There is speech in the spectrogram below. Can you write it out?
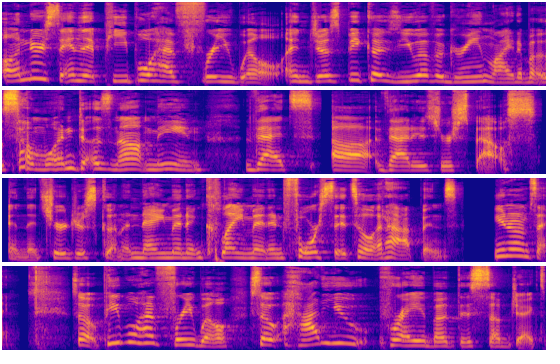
understand that people have free will. And just because you have a green light about someone does not mean that uh, that is your spouse and that you're just going to name it and claim it and force it till it happens. You know what I'm saying? So people have free will. So how do you pray about this subject?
